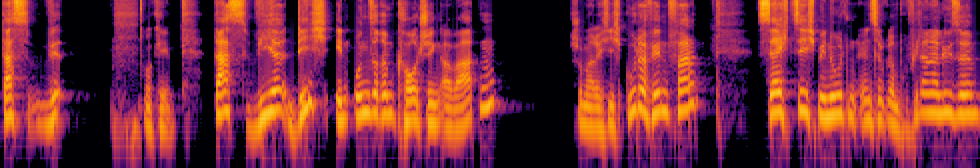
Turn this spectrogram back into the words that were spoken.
dass wir, okay, dass wir dich in unserem Coaching erwarten. Schon mal richtig gut auf jeden Fall. 60 Minuten Instagram-Profilanalyse,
